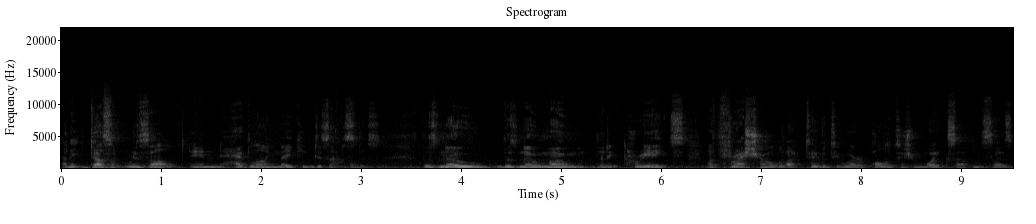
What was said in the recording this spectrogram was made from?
and it doesn't result in headline making disasters. There's no, there's no moment that it creates a threshold of activity where a politician wakes up and says,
